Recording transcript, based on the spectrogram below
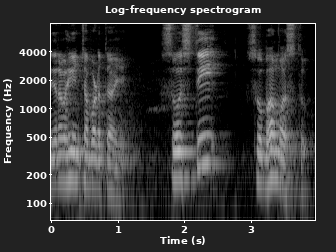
నిర్వహించబడతాయి. స్వస్తి శుభమస్తు.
